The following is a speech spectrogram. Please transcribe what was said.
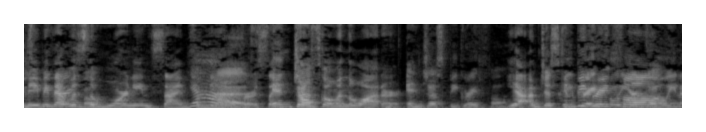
maybe that grateful. was the warning sign yes. from the universe. Like, and don't just, go in the water and just be grateful. Yeah, I'm just gonna be, be grateful. grateful. You're going.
